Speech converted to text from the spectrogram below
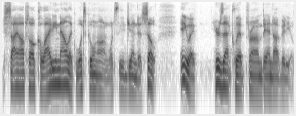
psyops all colliding now? Like, what's going on? What's the agenda? So, anyway, here's that clip from Banned Video.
